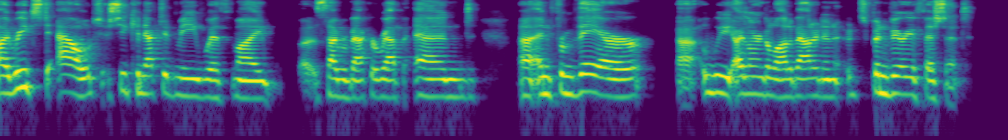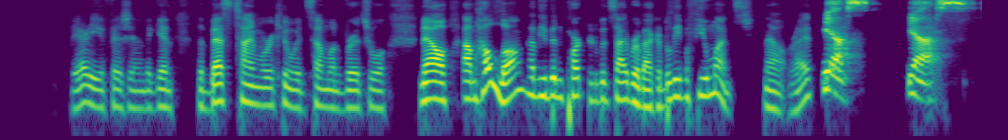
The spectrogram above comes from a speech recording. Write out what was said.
I reached out. She connected me with my uh, cyberbacker rep, and uh, and from there, uh, we I learned a lot about it, and it's been very efficient. Very efficient. And again, the best time working with someone virtual. Now, um, how long have you been partnered with Cyberbacker? I believe a few months now, right? Yes. Yes.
